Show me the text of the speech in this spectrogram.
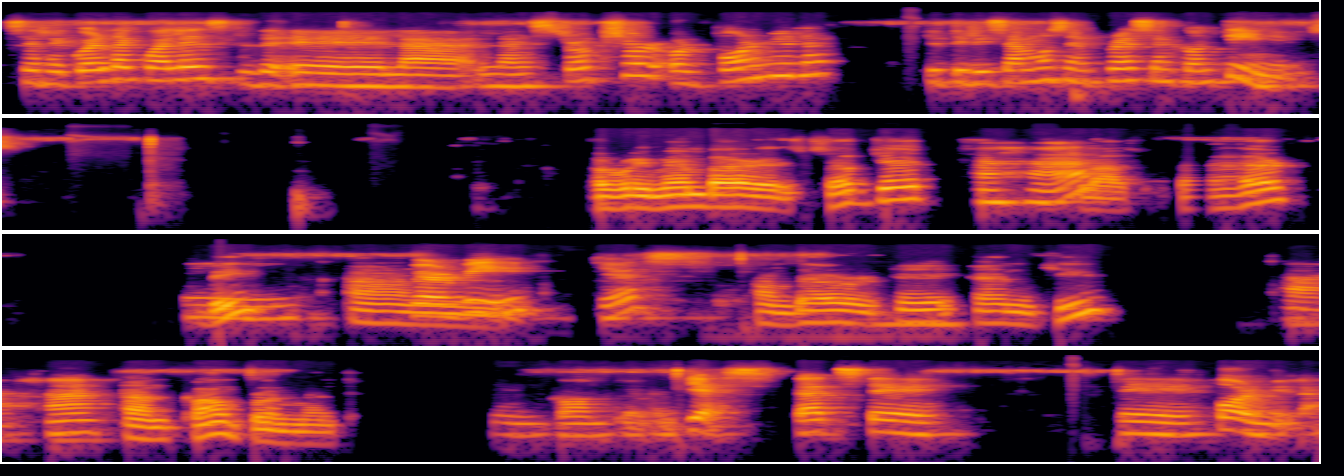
¿Se recuerda cuál es eh, la, la structure or formula que utilizamos en present continuous? Remember subject Ajá. plus verb be Eh, and Verb be, yes. and verb ing Ajá. and complement. In complement. Yes, that's the, the formula.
